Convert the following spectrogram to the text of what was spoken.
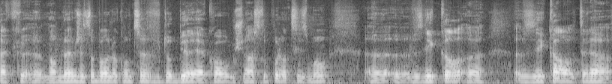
tak eh, mám dojem, že to bylo dokonce v době jako už nástupu nacismu, eh, vznikl, eh, vznikal teda,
